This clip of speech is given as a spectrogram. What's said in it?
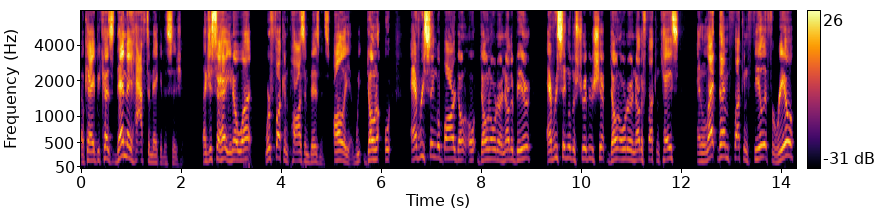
Okay? Because then they have to make a decision. Like just say, hey, you know what? We're fucking pausing business. All of you. We don't every single bar don't don't order another beer. Every single distributorship don't order another fucking case and let them fucking feel it for real.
